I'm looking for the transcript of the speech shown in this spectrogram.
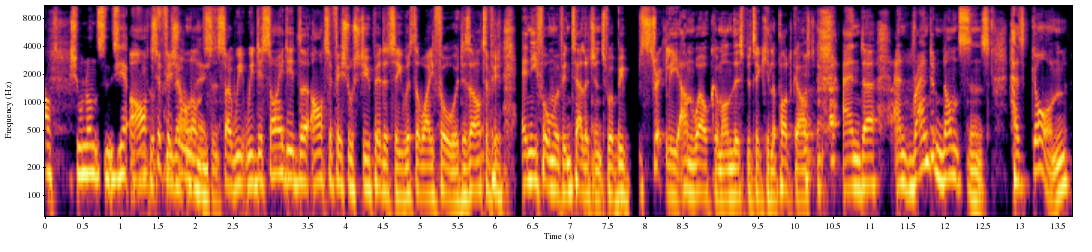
artificial nonsense yet? Or have you got to do that Artificial nonsense. So we, we decided that artificial stupidity was the way forward. As artificial, any form of intelligence would be strictly unwelcome on this particular podcast. and uh, and random nonsense has gone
